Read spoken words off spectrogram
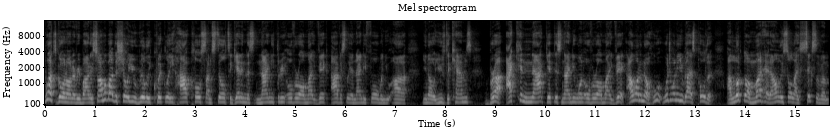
What's going on, everybody? So I'm about to show you really quickly how close I'm still to getting this 93 overall Mike Vick. Obviously a 94 when you uh you know use the chems. Bruh, I cannot get this 91 overall Mike Vick. I want to know who which one of you guys pulled it. I looked on Muthead, I only saw like six of them,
